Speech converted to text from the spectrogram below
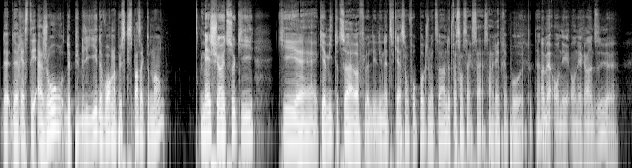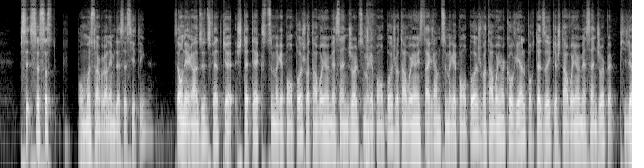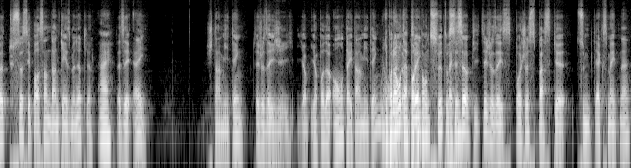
de, de rester à jour, de publier, de voir un peu ce qui se passe avec tout le monde. Mais je suis un de ceux qui, qui, euh, qui a mis tout ça à off, là, les, les notifications. Faut pas que je mette ça en. De toute façon, ça, ça, ça arrêterait pas euh, tout le temps. Ah, mais on est, on est rendu. euh, ça, ça, pour moi, c'est un problème de société. Tu on est rendu du fait que je te texte, tu me réponds pas, je vais t'envoyer un messenger, tu me réponds pas, je vais t'envoyer un Instagram, tu me réponds pas, je vais t'envoyer un courriel pour te dire que je t'ai envoyé un messenger. Puis là, tout ça, c'est dedans de 15 minutes. Là. Ouais. De dire, hey, je suis en meeting. Tu sais, je veux dire, il n'y a, pas de honte à être en meeting. Il n'y a pas de honte à pas Tu sais, répondre tout de suite ben, aussi. c'est ça. Puis, tu sais, je veux dire, c'est pas juste parce que tu me textes maintenant.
